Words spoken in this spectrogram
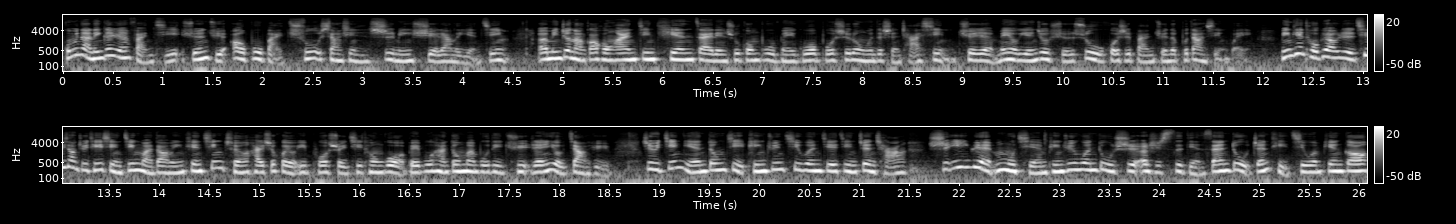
国民党林根仁反击，选举奥步百出，相信市民雪亮的眼睛。而民众党高虹安今天在脸书公布美国博士论文的审查信，确认没有研究学术或是版权的不当行为。明天投票日，气象局提醒，今晚到明天清晨还是会有一波水汽通过，北部和东半部地区仍有降雨。至于今年冬季平均气温接近正常，十一月目前平均温度是二十四点三度，整体气温偏高，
